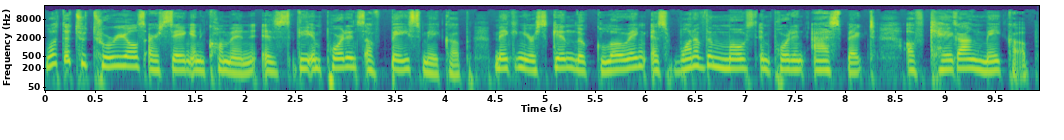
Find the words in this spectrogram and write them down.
What the tutorials are saying in common is the importance of base makeup. Making your skin look glowing is one of the most important aspects of Kegang makeup.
